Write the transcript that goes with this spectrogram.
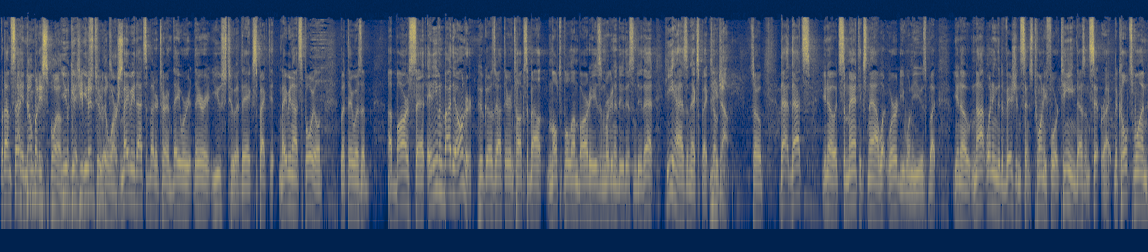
But I'm saying Uh, you- nobody's spoiled you because you've been through the worst. Maybe that's a better term. They were they're used to it. They expect it. Maybe not spoiled, but there was a a bar set, and even by the owner who goes out there and talks about multiple Lombardis and we're going to do this and do that. He has an expectation. No doubt. So that that's you know it's semantics now. What word do you want to use? But you know, not winning the division since 2014 doesn't sit right. The Colts won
